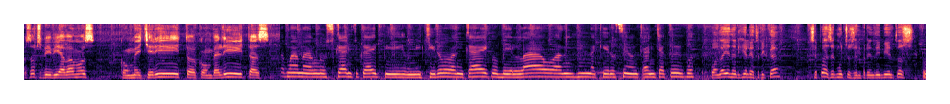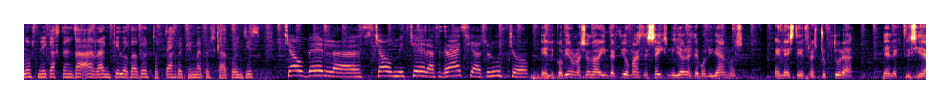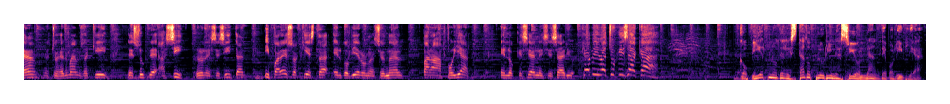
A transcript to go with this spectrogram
Nosotros vivíamos con mecherito, con velitas. Cancho caipi, mechiroan caico, velawan, Cuando hay energía eléctrica, se puede hacer muchos emprendimientos. Los nicas tenga arranquilo que total primero pescaconchis. Chao velas, chao mecheras, gracias Lucho. El gobierno nacional ha invertido más de 6 millones de bolivianos en esta infraestructura de electricidad. Nuestros hermanos aquí de Sucre así lo necesitan y para eso aquí está el gobierno nacional para apoyar en lo que sea necesario. ¡Que viva Chuquisaca! Gobierno del Estado Plurinacional de Bolivia.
